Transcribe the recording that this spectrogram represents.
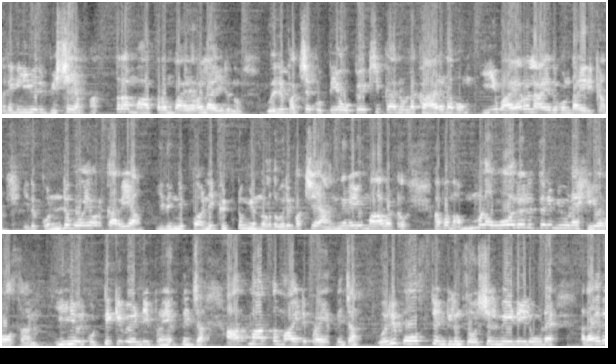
അല്ലെങ്കിൽ ഈ ഒരു വിഷയം അത്രമാത്രം വൈറലായിരുന്നു. ഒരു പക്ഷെ കുട്ടിയെ ഉപേക്ഷിക്കാനുള്ള കാരണവും ഈ വൈറലായത് കൊണ്ടായിരിക്കാം. ഇത് കൊണ്ടുപോയവർക്ക് അറിയാം ഇതിന് പണി കിട്ടും എന്നുള്ളത് ഒരു പക്ഷെ അങ്ങനെയും ആവട്ടോ. അപ്പൊ നമ്മൾ ഓരോരുത്തരും ഇവിടെ ഹീറോസ് ആണ്. ഈ ഒരു കുട്ടിക്ക് വേണ്ടി പ്രയത്നിച്ച ആത്മാർത്ഥമായിട്ട് പ്രയത്നിച്ച ഒരു പോസ്റ്റ് എങ്കിലും സോഷ്യൽ മീഡിയയിലൂടെ അതായത്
